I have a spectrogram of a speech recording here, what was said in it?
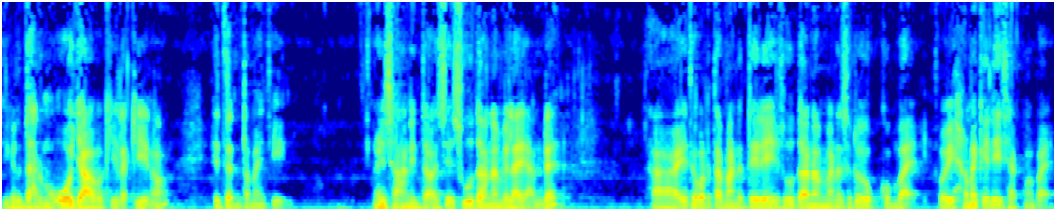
ඒකට ධර්ම ඕජාව කියලා කියනවා. එතන තමයි තියෙන්නේ. ඒ ශානිදාසේ සූදානම් වෙලා යන්න. එතකොට තමයි තේරෙයි සූදානම් මනසට ඔක්කොම බයයි. ওই හැම කෙලෙසක්ම බයයි.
